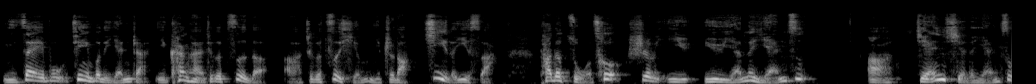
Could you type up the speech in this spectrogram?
你再一步进一步的延展，你看看这个字的啊这个字形，你知道“计”的意思啊。它的左侧是语语言的言字，啊，简写的言字；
